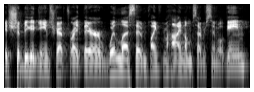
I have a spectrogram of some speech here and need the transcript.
it should be a good game script right there. Winless, they've been playing from behind almost every single game.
